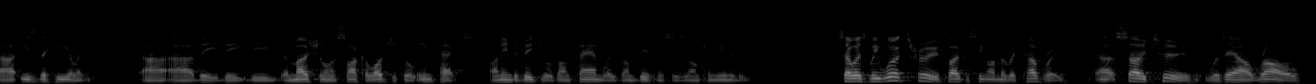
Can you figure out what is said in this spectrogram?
uh, is the healing, uh, uh, the, the, the emotional and psychological impacts on individuals, on families, on businesses, on communities. So, as we work through focusing on the recovery, uh, so too was our role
